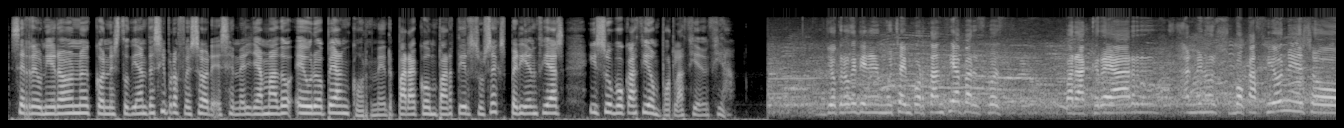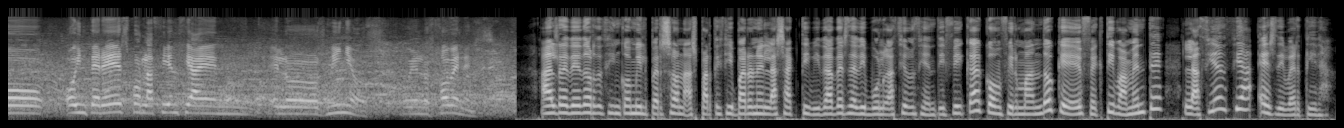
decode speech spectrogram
se reunieron con estudiantes y profesores en el llamado European Corner para compartir sus experiencias y su vocación por la ciencia. Yo creo que tienen mucha importancia para, pues, para crear al menos vocaciones o, interés por la ciencia en, en los niños o en los jóvenes. Alrededor de 5.000 personas participaron en las actividades de divulgación científica, confirmando que efectivamente la ciencia es divertida.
